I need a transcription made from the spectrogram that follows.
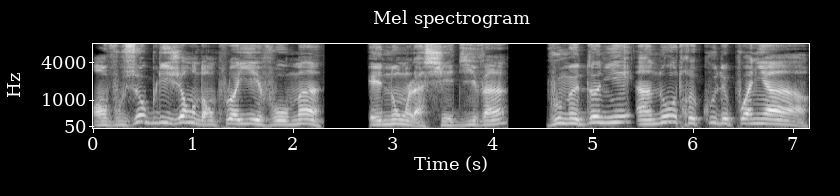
en vous obligeant d'employer vos mains et non l'acier divin, vous me donniez un autre coup de poignard,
